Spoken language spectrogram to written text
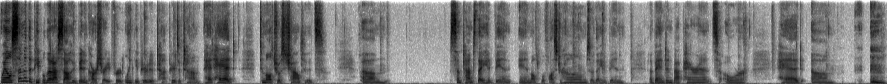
Well, some of the people that I saw who'd been incarcerated for lengthy period of time, periods of time had had tumultuous childhoods. Um, sometimes they had been in multiple foster homes or they had been abandoned by parents or had um, been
